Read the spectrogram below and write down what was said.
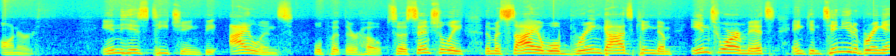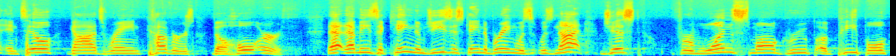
on earth. In his teaching, the islands will put their hope. So essentially, the Messiah will bring God's kingdom into our midst and continue to bring it until God's reign covers the whole earth. That, that means the kingdom Jesus came to bring was, was not just for one small group of people,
